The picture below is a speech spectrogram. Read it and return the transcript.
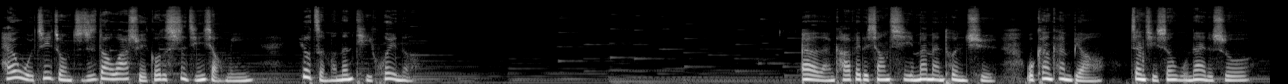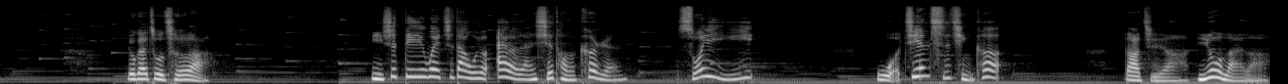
还有我这种只知道挖水沟的市井小民，又怎么能体会呢？爱尔兰咖啡的香气慢慢褪去，我看看表，站起身，无奈的说：“又该坐车了。”你是第一位知道我有爱尔兰血统的客人，所以，我坚持请客。大姐啊，你又来了，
